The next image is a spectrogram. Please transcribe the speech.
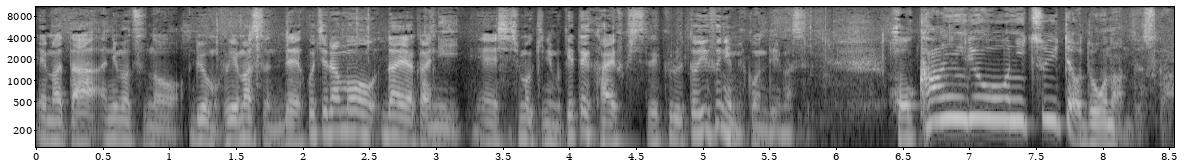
えーまた荷物の量も増えますんで、こちらも穏やかに、えー下期に向けて回復してくるというふうに見込んでいます。保管量についてはどうなんですか？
